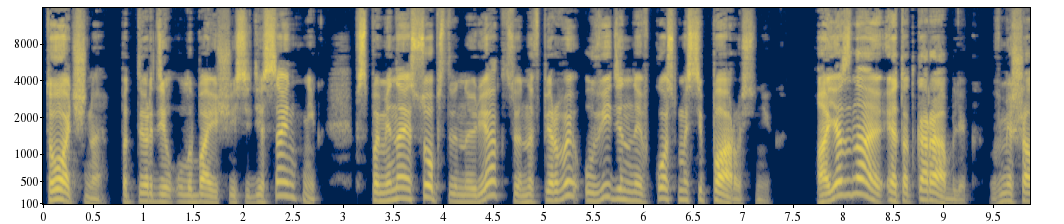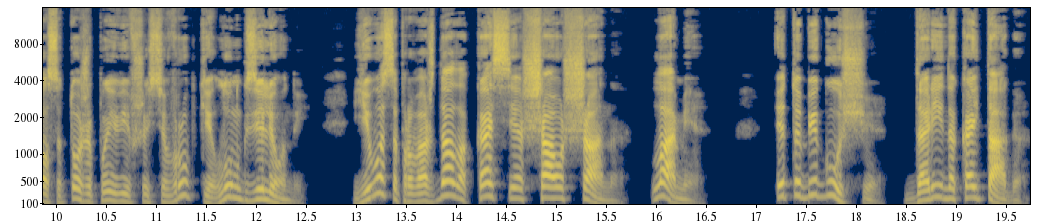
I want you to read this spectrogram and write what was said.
Точно, подтвердил улыбающийся десантник, вспоминая собственную реакцию на впервые увиденный в космосе парусник. А я знаю этот кораблик, вмешался тоже появившийся в рубке Лунг Зеленый. Его сопровождала Кассия Шаошана, Ламия. Это бегущая, Дарина Кайтага.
